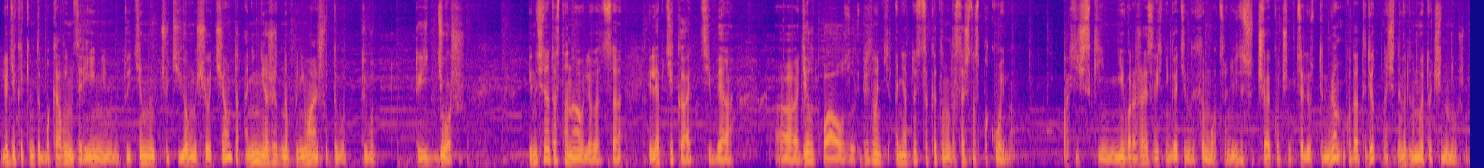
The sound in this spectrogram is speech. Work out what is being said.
люди каким-то боковым зрением, интуитивным чутьем, еще чем-то, они неожиданно понимают, что ты вот, ты вот ты идешь. И начинают останавливаться или обтекать тебя – э, делать паузу. И при этом они относятся к этому достаточно спокойно, практически не выражая своих негативных эмоций. Они видят, что человек очень целеустремлен, куда-то идет, значит, наверное, ему это очень нужно.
